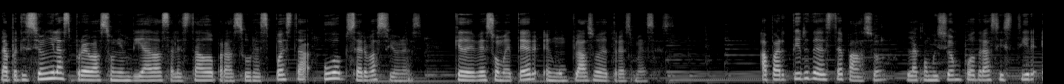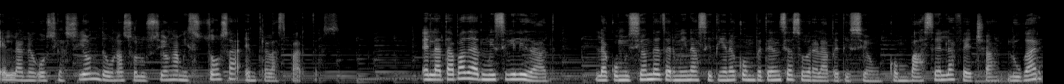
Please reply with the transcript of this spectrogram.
La petición y las pruebas son enviadas al Estado para su respuesta u observaciones que debe someter en un plazo de tres meses. A partir de este paso, la Comisión podrá asistir en la negociación de una solución amistosa entre las partes. En la etapa de admisibilidad, la Comisión determina si tiene competencia sobre la petición con base en la fecha, lugar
